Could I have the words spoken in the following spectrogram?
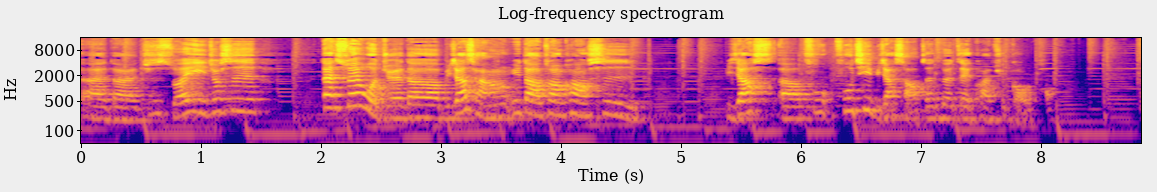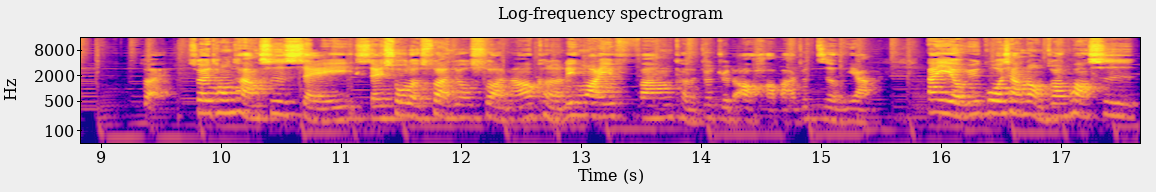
对对，就是所以就是，但所以我觉得比较常遇到状况是，比较呃夫夫妻比较少针对这块去沟通。对，所以通常是谁谁说了算就算，然后可能另外一方可能就觉得哦，好吧，就这样。那也有遇过像那种状况是，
